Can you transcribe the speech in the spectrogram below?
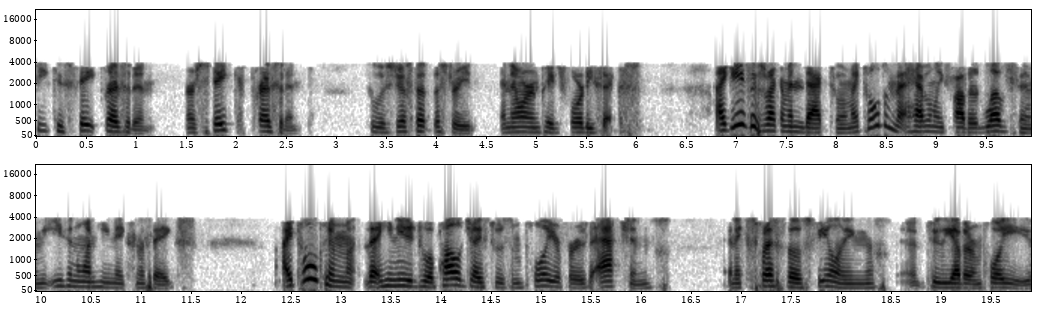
seek his state president, or stake president, who was just up the street, and now we're on page 46. I gave his recommend back to him. I told him that Heavenly Father loves him even when he makes mistakes, I told him that he needed to apologize to his employer for his actions and express those feelings uh, to the other employees,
